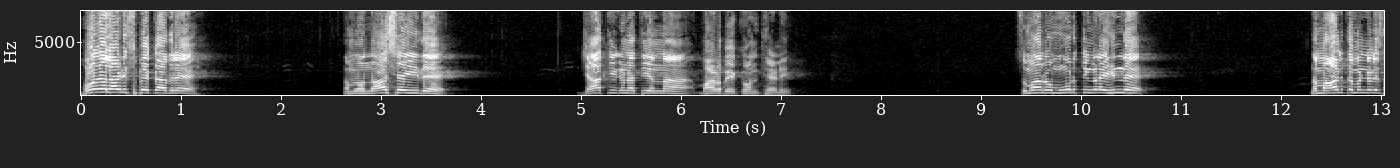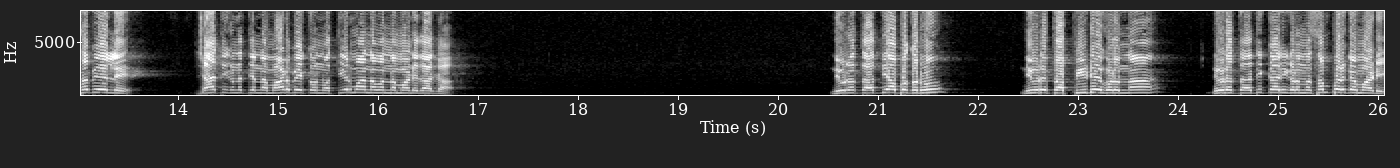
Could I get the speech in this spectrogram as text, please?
ಹೋಗಲಾಡಿಸಬೇಕಾದ್ರೆ ನಮ್ಮದೊಂದು ಆಸೆ ಇದೆ. ಜಾತಿ ಗಣತಿಯನ್ನು ಮಾಡಬೇಕು ಅಂತ ಹೇಳಿ ಸುಮಾರು ಮೂರು ತಿಂಗಳ ಹಿಂದೆ ನಮ್ಮ ಆಡಳಿತ ಮಂಡಳಿ ಸಭೆಯಲ್ಲಿ ಜಾತಿ ಗಣತಿಯನ್ನು ಮಾಡಬೇಕು ಅನ್ನುವ ತೀರ್ಮಾನವನ್ನು ಮಾಡಿದಾಗ ನಿವೃತ್ತ ಅಧ್ಯಾಪಕರು ನಿವೃತ್ತ ಪಿ ಡಿ ಒಗಳನ್ನು, ನಿವೃತ್ತ ಅಧಿಕಾರಿಗಳನ್ನು ಸಂಪರ್ಕ ಮಾಡಿ.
